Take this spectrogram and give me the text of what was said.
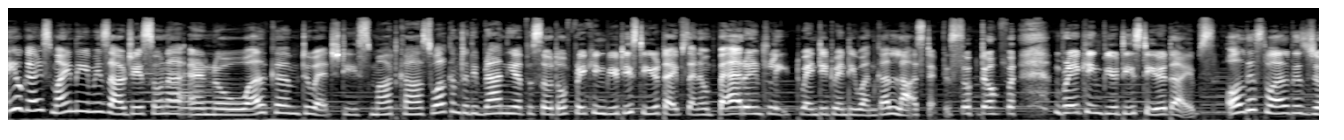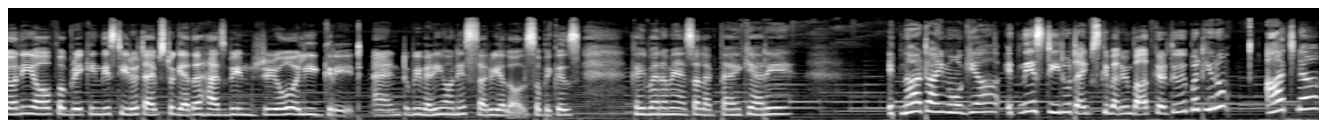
you guys. My name is RJ Sona, and welcome to HT Smartcast. Welcome to the brand new episode of Breaking Beauty Stereotypes, and apparently 2021 का last episode of Breaking Beauty Stereotypes. All this while, this journey of breaking these stereotypes together has been really great, and to be very honest, surreal also because कई बार हमें ऐसा लगता है कि अरे इतना टाइम हो गया इतने स्टीरियोटाइप्स के बारे में बात करते हुए बट यू नो आज ना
